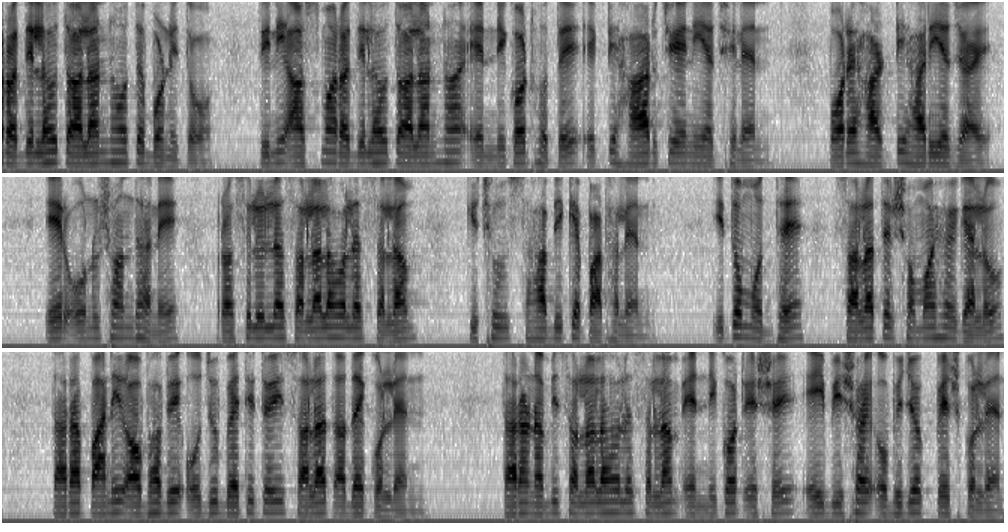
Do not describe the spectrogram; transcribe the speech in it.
রদিল্লাহ তাল্লাহ্ন হতে বর্ণিত। তিনি আসমা রদিল্লাহ তাল্লাহ্না এর নিকট হতে একটি হার চেয়ে নিয়েছিলেন, পরে হারটি হারিয়ে যায়। এর অনুসন্ধানে রসুলুল্লাহ সাল্লাহ সাল্লাম কিছু সাহাবিকে পাঠালেন। ইতোমধ্যে সালাতের সময় হয়ে গেল, তারা পানির অভাবে অজু ব্যতীতই সালাত আদায় করলেন। তারা নবী সাল্লাহ সাল্লাম এর নিকট এসে এই বিষয়ে অভিযোগ পেশ করলেন।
